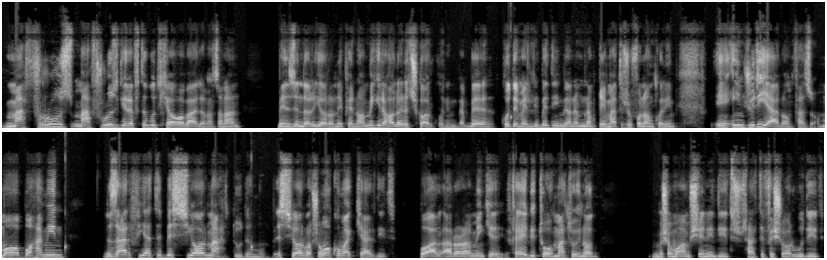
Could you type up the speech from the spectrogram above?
مفروض مفروض گرفته بود که آقا بله مثلا بنزین داره یارانه پنهان می‌گیره حالا اینو چیکار کنیم؟ به کد ملی بدیم یا نمی‌دونم قیمتش رو فلان کنیم؟ اینجوری الان فضا. ما با همین ظرفیت بسیار محدودمون. بسیار با شما کمک کردید. با علیرغم اینکه خیلی تهمت و اینا شما هم شنیدید تحت فشار بودید.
